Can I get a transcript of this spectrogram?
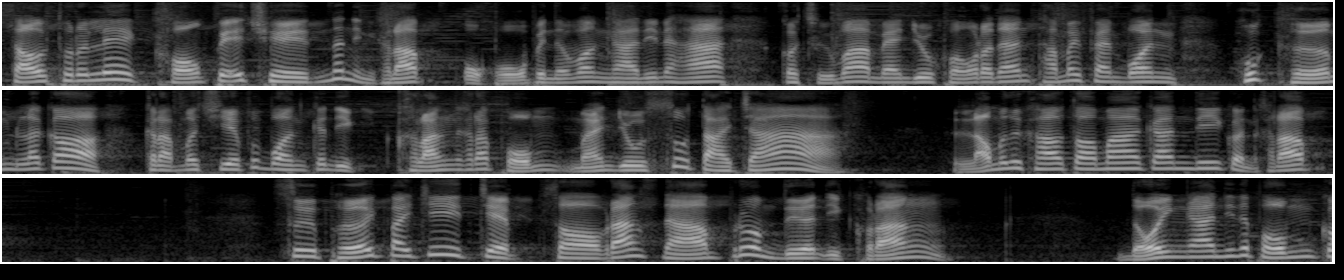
เสาโทรเลขของเปเชนั่นเองครับ โอ้โห เป็นนะว่างานนี้นะฮะ ก็ถือว่าแมนยูของเรานั้นทำให้แฟนบอลฮุกเหิม แล้วก็กลับมาเชียร์ฟุตบอลกันอีกครั้งนะครับผม แมนยูสู้ตายจ้า เรามาดูข่าวต่อมากันดีก่อนครับ สื่อเผยไปจี้เจ็บสอบร้างสนามร่วมเดือนอีกครั้ง โดยงานนี้นะผมโก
